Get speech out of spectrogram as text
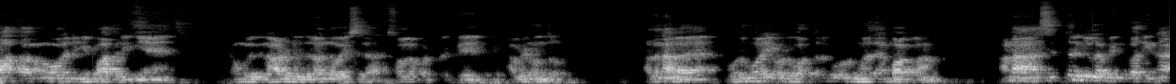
பார்த்தாலும் ஓலை நீங்கள் பார்த்துருக்கீங்க. உங்களுக்கு நாடு இதெல்லாம் இந்த வயசில் சொல்லப்பட்டிருக்கு அப்படின்னு வந்துடும் அதனால ஒரு முறை ஒரு ஒருத்தருக்கு ஒரு முறை தான் பார்க்கலாம். ஆனால் சித்தர்கள் அப்படின்னு பார்த்தீங்கன்னா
